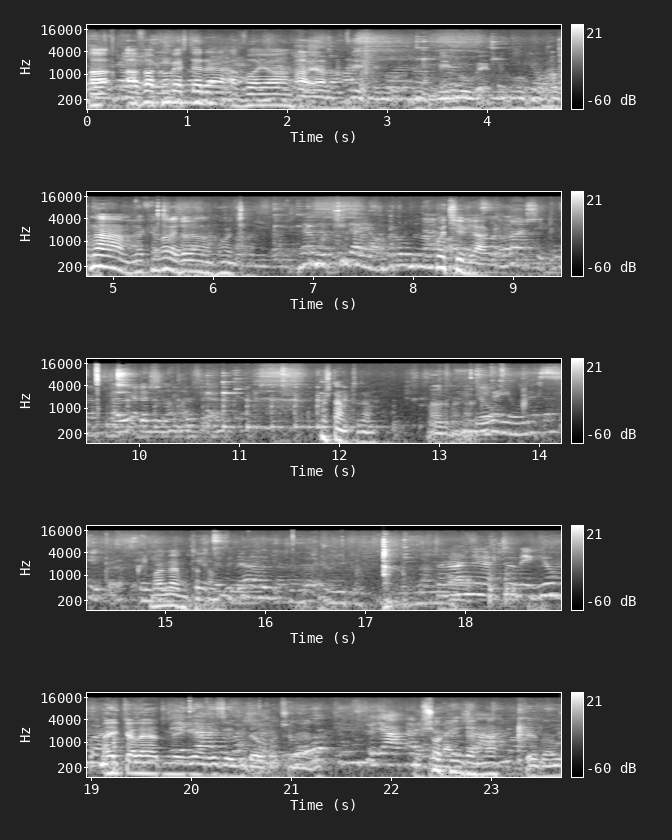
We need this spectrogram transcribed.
A, a konverterre, a... Ah, ja, mi, mi, mi, move, mi, move, move. Nem, nekem van egy olyan, hogy... Hogy hívják? Most nem tudom. Várj meg. Majd megmutatom. Talán ettől még jobban. Melyikkel lehet még ilyen izé videókat csinálni? Sok mindenne. Például.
